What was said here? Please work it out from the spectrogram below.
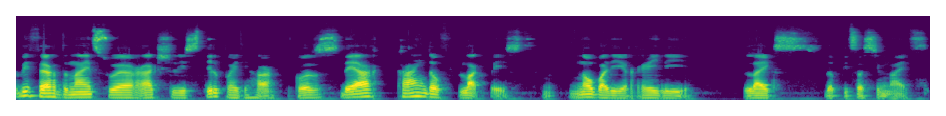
To be fair, the nights were actually still pretty hard, because they are kind of luck based. Nobody really likes the Pizza Sim nights.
